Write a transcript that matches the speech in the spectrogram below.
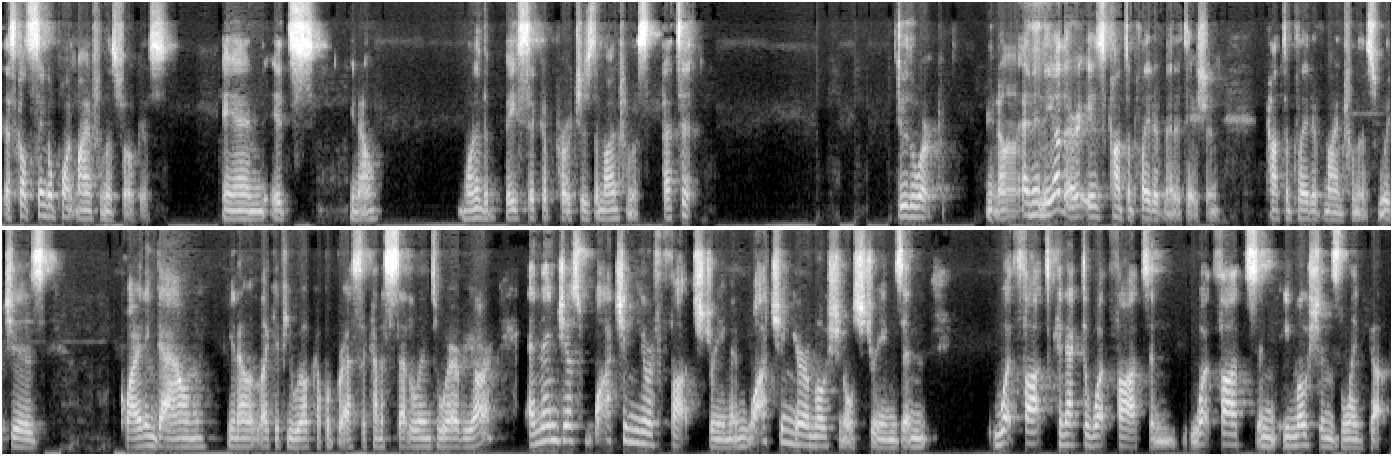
That's called single point mindfulness focus. And it's, you know, one of the basic approaches to mindfulness. That's it. Do the work, you know. And then the other is contemplative meditation, contemplative mindfulness, which is quieting down, you know, like if you will, a couple breaths to kind of settle into wherever you are, and then just watching your thought stream and watching your emotional streams and what thoughts connect to what thoughts and what thoughts and emotions link up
